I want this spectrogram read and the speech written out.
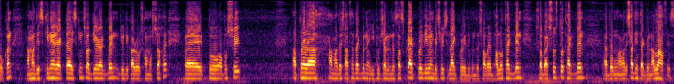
দোকান। আমাদের স্ক্রিনের একটা স্ক্রিনশট দিয়ে রাখবেন যদি কারও সমস্যা হয়। তো অবশ্যই আপনারা আমাদের সাথে থাকবেন ইউটিউব চ্যানেলটা সাবস্ক্রাইব করে দিবেন, বেশি বেশি লাইক করে দিবেন। তো সবাই ভালো থাকবেন, সবাই সুস্থ থাকবেন এবং আমাদের সাথে থাকবেন। আল্লাহ হাফিজ।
